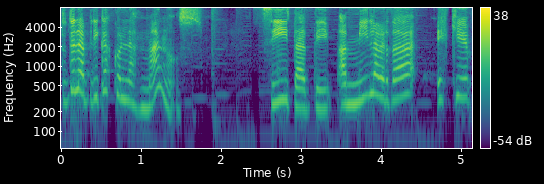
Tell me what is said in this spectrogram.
Tú te lo aplicas con las manos. Sí, Tati. A mí la verdad es que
